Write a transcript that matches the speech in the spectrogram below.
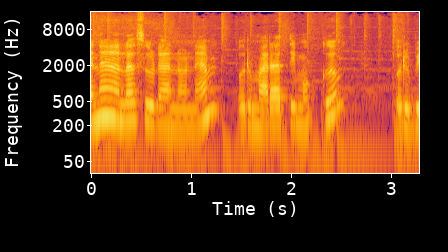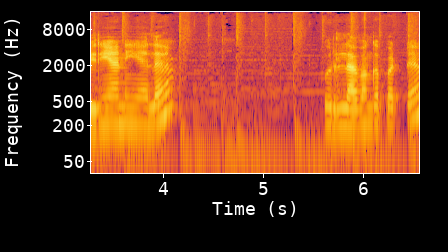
எண்ணெய் நல்லா சூடானோன்னே ஒரு மராத்தி முக்கு ஒரு பிரியாணி இலை ஒரு லவங்கப்பட்டை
